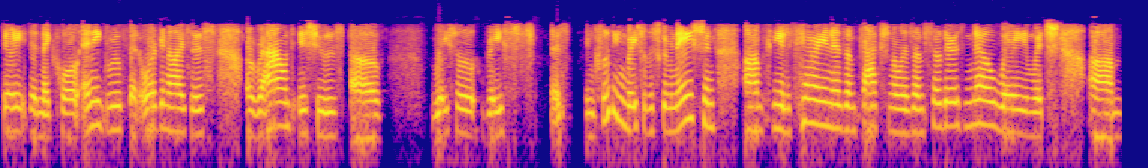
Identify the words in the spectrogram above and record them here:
state and they call any group that organizes around issues of racial race including racial discrimination, um, communitarianism, factionalism. So there's no way in which um,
